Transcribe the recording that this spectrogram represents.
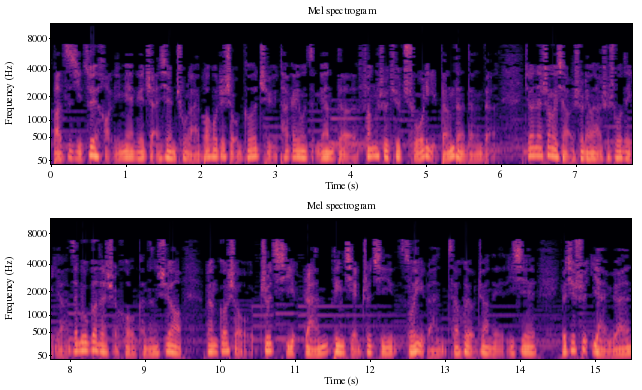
把自己最好的一面给展现出来，包括这首歌曲他该用怎么样的方式去处理等等等等。就像在上个小时梁老师说的一样，在录歌的时候，可能需要让歌手知其然，并且知其所以然，才会有这样的一些，尤其是演员。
